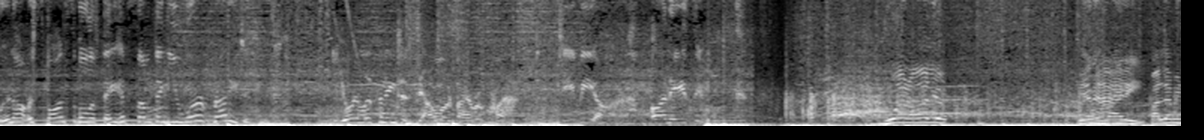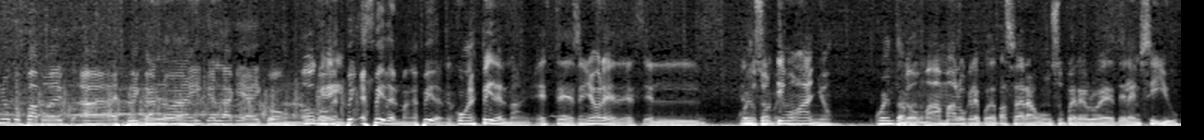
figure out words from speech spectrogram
We're not responsible if they hit something you weren't ready to hear. You're listening to Download by Request, DVR, on AC Bueno, Elliot, tienes ahí un par de minutos para poder ah, explicarnos ahí qué es la que hay con, Ok. con Sp- Spiderman, Spiderman. Con Spider-Man, este, señores, es el- en los últimos años, Cuéntame. lo más malo que le puede pasar a un superhéroe del MCU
